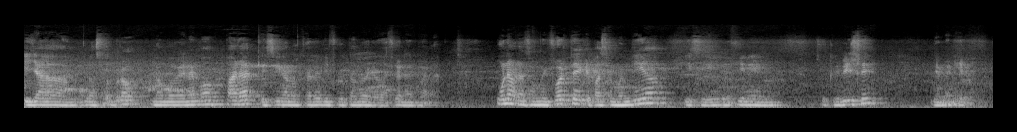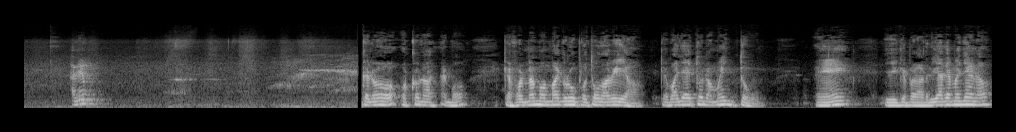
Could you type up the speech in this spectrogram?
y ya nosotros nos moveremos para que sigan ustedes disfrutando de grabaciones nuevas. Un abrazo muy fuerte, que pasen buen día y si deciden suscribirse, bienvenidos. Adiós. Que no os conocemos, que formemos más grupos todavía, que vaya esto en aumento, ¿eh? y que para el día de mañana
